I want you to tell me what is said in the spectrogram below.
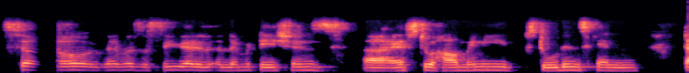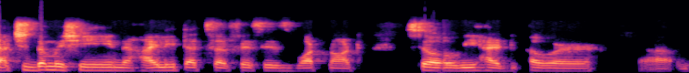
so there was a severe limitations uh, as to how many students can touch the machine, highly touch surfaces, whatnot. So we had our um,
